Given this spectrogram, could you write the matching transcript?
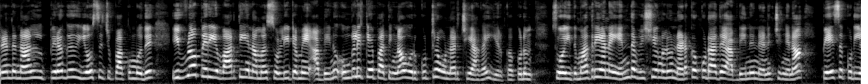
இரண்டு நாள் பிறகு யோசிச்சு பார்க்கும்போது இவ்வளோ பெரிய வார்த்தையை நம்ம சொல்லிட்டோமே அப்படின்னு உங்களுக்கே பார்த்தீங்கன்னா ஒரு குற்ற உணர்ச்சியாக இருக்கக்கூடும். ஸோ இது மாதிரியான எந்த விஷயங்களும் நடக்கக்கூடாது அப்படின்னு நினச்சிங்கன்னா பேசக்கூடிய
